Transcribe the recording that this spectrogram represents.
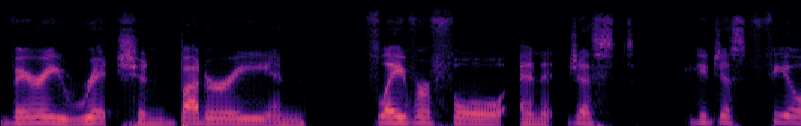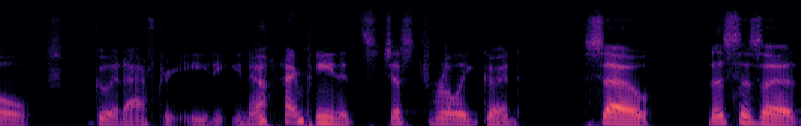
very rich and buttery and flavorful and it just you just feel good after you eat it. You know what I mean? It's just really good. So, this is a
